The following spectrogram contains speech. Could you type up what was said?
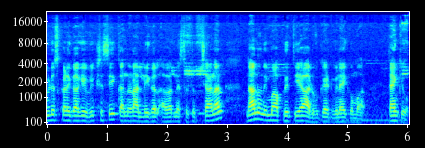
ವೀಡಿಯೋಸ್ಗಳಿಗಾಗಿ ವೀಕ್ಷಿಸಿ Kannada legal awareness YouTube channel. ನಾನು ನಿಮ್ಮ ಪ್ರೀತಿಯ advocate Vinay Kumar. Thank you.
